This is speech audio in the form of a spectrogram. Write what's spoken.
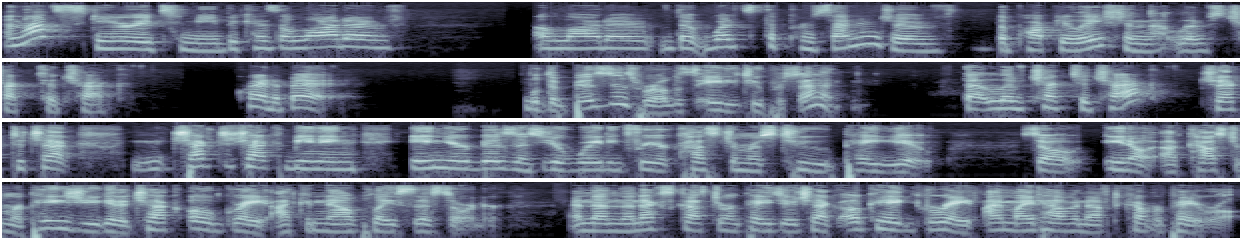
And that's scary to me because a lot of a lot of the what's the percentage of the population that lives check to check? Quite a bit. Well, the business world is 82%. That live check to check? Check to check. Check to check meaning in your business you're waiting for your customers to pay you. So, you know, a customer pays you, you get a check. Oh, great, I can now place this order. And then the next customer pays you a check. Okay, great, I might have enough to cover payroll.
